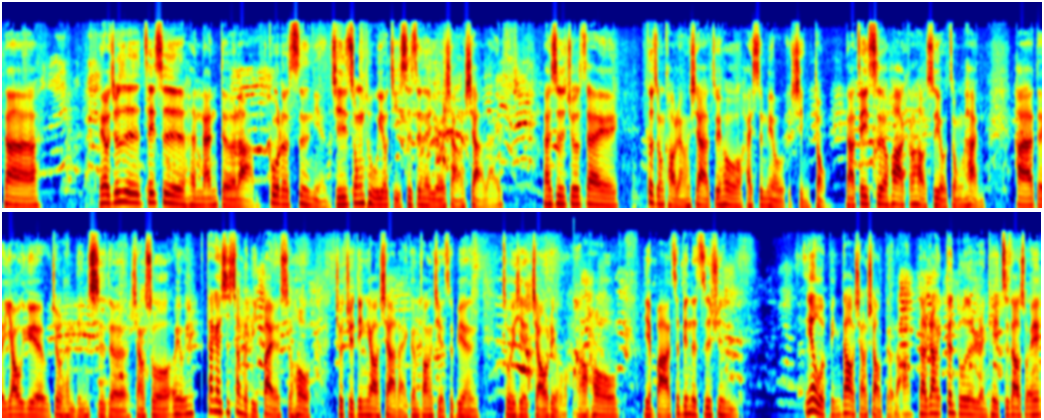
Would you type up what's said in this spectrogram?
那没有，就是这次很难得啦，过了四年，其实中途有几次真的有想要下来，但是就在。各种考量下，最后还是没有行动。那这一次的话，刚好是有钟汉他的邀约，就很临时的想说，哎呦，大概是上个礼拜的时候就决定要下来跟芳姐这边做一些交流，然后也把这边的资讯，因为我频道小小的啦，那让更多的人可以知道说，哎，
